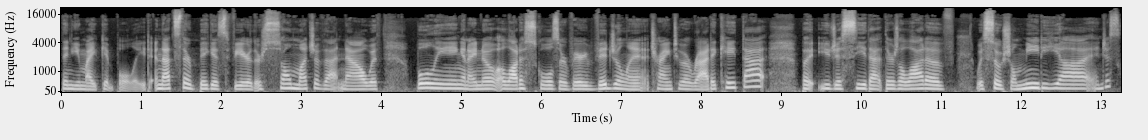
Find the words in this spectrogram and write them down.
then you might get bullied. And that's their biggest fear. There's so much of that now with bullying and I know a lot of schools are very vigilant trying to eradicate that but you just see that there's a lot of with social media and just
